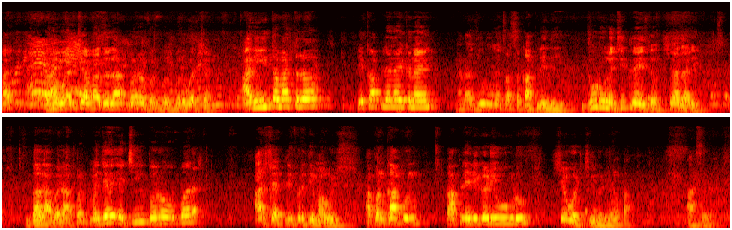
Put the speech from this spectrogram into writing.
काय? वरच्या बाजूला. बरोबर बरोबर वरच्या. आणि इथं मात्र हे कापलेलं आहे का नाही? ह्याला जोडूनच असं कापलेलं आहे. जोडूनच इथल्या इथं शेजारी. बघा बरं आपण. म्हणजे याची बरोबर आरशातली प्रतिमा होईल. आपण कापून कापलेली गडी उघडू. शेवटची गडी हो का असं झालं.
